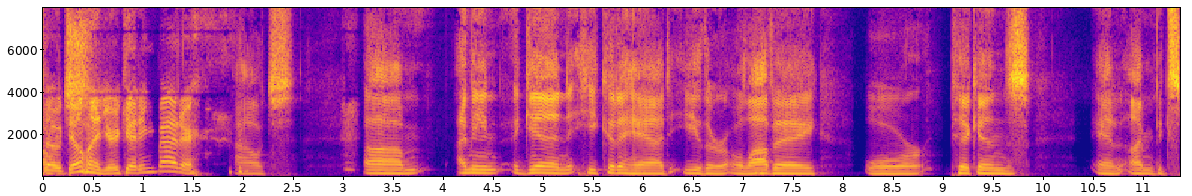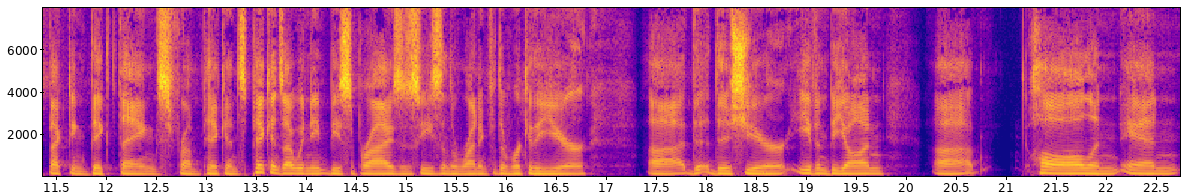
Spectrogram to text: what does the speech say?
So Dylan, you're getting better. Ouch. Um, I mean, again, he could have had either Olave or Pickens, and I'm expecting big things from Pickens. Pickens, I wouldn't even be surprised as he's in the running for the Rookie of the Year uh, th- this year, even beyond uh, Hall and and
